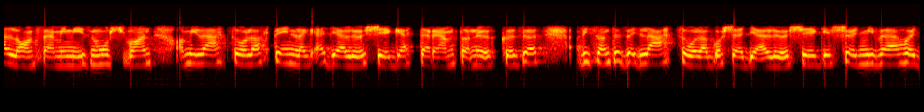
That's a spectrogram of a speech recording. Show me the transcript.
államfeminizmus van, ami látszólag tényleg egyenlőséget teremt a nők között, viszont ez egy látszólagos egyenlőség, és hogy mivel, hogy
